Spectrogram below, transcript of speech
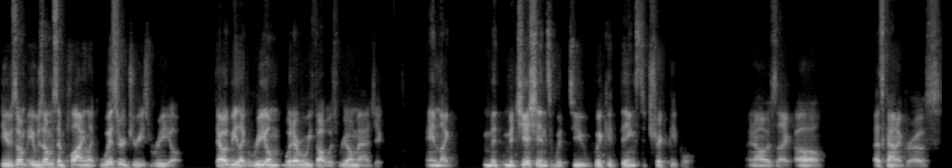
he was he was almost implying like wizardry is real that would be like real whatever we thought was real magic and like ma- magicians would do wicked things to trick people and i was like oh that's kind of gross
